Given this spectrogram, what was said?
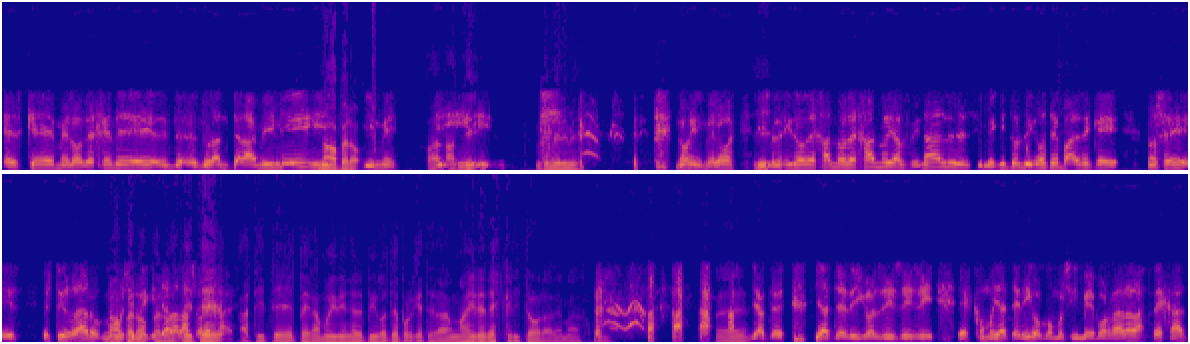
Es que me lo dejé de, de- durante la mili y, No, pero y me... a- y- a ti- y- Dime, dime. no, y me, lo, y me lo he ido dejando, dejando y al final, si me quito el bigote parece que, no sé, es, estoy raro, como No, si pero, me pero a, ti te, a ti te pega muy bien el bigote porque te da un aire de escritor, además. Juan. ¿Eh? ya te ya te digo, sí, sí, sí. Es como ya te digo, como si me borrara las cejas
